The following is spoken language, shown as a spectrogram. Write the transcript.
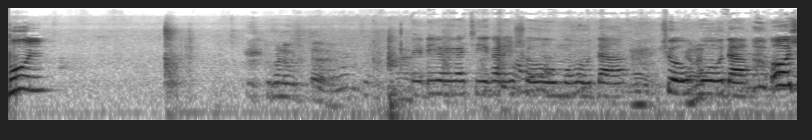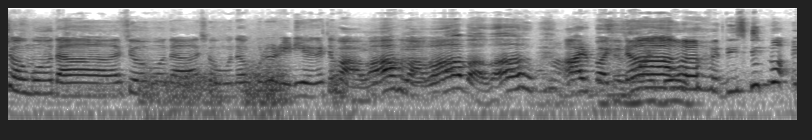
ভুল। রেডি হয়ে গেছি এখানে। সৌমদা সৌমদা ও সৌমদা সৌমদা সৌমদা পুরো রেডি হয়ে গেছে। বাবা বাবা বাবা আর পারি না। দিস ইজ মাই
